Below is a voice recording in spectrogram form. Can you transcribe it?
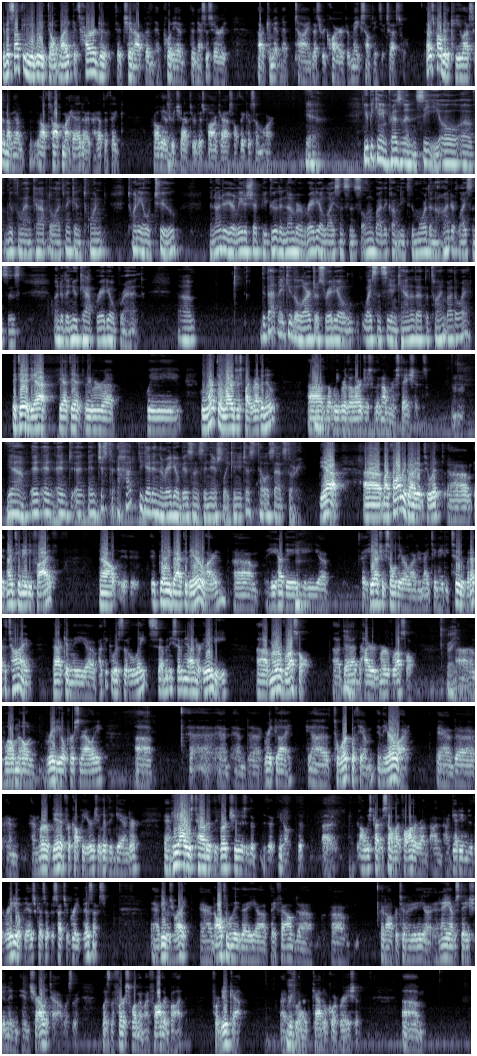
If it's something you really don't like, it's hard to, to chin up and, and put in the necessary uh, commitment time that's required to make something successful that was probably the key lesson. I mean, I'm, off the top of my head, I, I have to think. Probably as we chat through this podcast, I'll think of some more. Yeah. You became president and CEO of Newfoundland Capital, I think, in 20, 2002. And under your leadership, you grew the number of radio licenses owned by the company to more than 100 licenses under the Newcap radio brand. Um, did that make you the largest radio licensee in Canada at the time, by the way? It did, yeah, yeah, it did. We were uh, we we weren't the largest by revenue, uh, mm-hmm. but we were the largest for the number of stations. Mm-hmm. Yeah, and, and and and and just how did you get in the radio business initially? Can you just tell us that story? Yeah, uh, my father got into it uh, in 1985. Now, going back to the airline, um, he had the mm-hmm. he uh, he actually sold the airline in 1982, but at the time back in the, uh, I think it was the late 70, 79 or 80, uh, Merv Russell. Uh. Dad mm. hired Merv Russell, right. Uh, well-known radio personality uh, uh, and, and great guy, to work with him in the airline. And, and, and Merv did for a couple of years. He lived in Gander. And he always touted the virtues and the, the you know, the, always trying to sell my father on, on, on getting into the radio biz because it was such a great business and he was right. And ultimately, they uh, they found uh, um, an opportunity. Uh, an AM station in, in Charlottetown was the was the first one that my father bought for Newcap, uh, right. Newfoundland Capital Corporation. Um,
